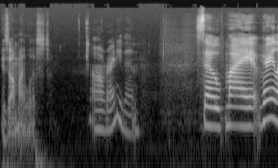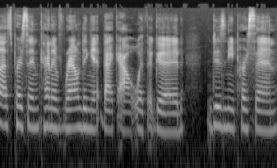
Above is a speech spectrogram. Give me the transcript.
is on my list. Alrighty then. So my very last person, kind of rounding it back out with a good Disney person,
